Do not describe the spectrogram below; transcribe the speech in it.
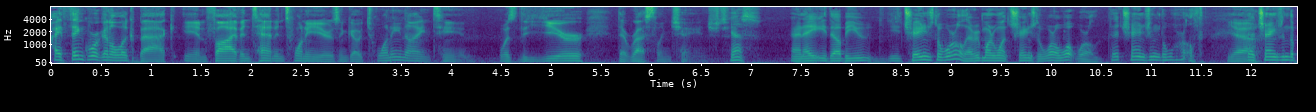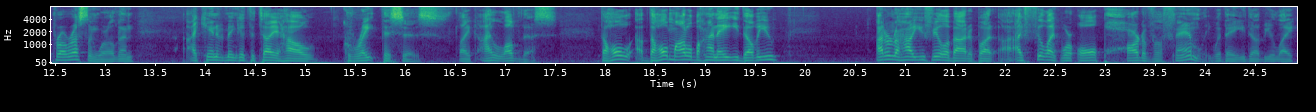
I think we're going to look back in five and 10 and 20 years and go 2019 was the year that wrestling changed. Yes. And AEW, you change the world. Everyone wants to change the world. What world? They're changing the world. Yeah. They're changing the pro wrestling world. And I can't even begin to tell you how great this is. Like, I love this. The whole, the whole model behind AEW, I don't know how you feel about it, but I feel like we're all part of a family with AEW. Like,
